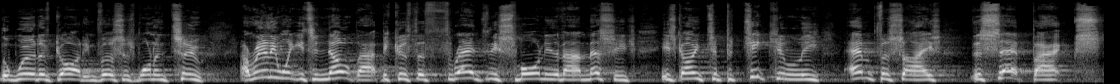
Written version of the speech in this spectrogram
the word of God in verses 1 and 2. I really want you to note that because the thread this morning of our message is going to particularly emphasize the setbacks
